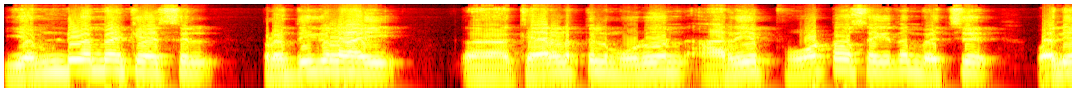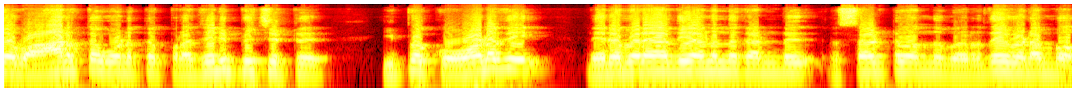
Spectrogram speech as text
എം ഡി എം എ കേസിൽ പ്രതികളായി കേരളത്തിൽ മുഴുവൻ അറിയ ഫോട്ടോ സഹിതം വെച്ച് വലിയ വാർത്ത കൊടുത്ത് പ്രചരിപ്പിച്ചിട്ട് ഇപ്പൊ കോടതി നിരപരാധിയാണെന്ന് കണ്ട് റിസൾട്ട് വന്ന് വെറുതെ വിടുമ്പോ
